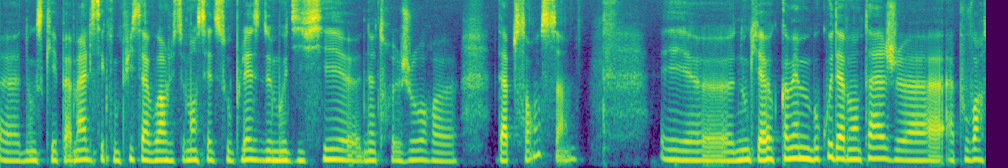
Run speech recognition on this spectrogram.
Euh, donc, ce qui est pas mal, c'est qu'on puisse avoir justement cette souplesse de modifier notre jour d'absence. Euh, donc, il y a quand même beaucoup d'avantages à, pouvoir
